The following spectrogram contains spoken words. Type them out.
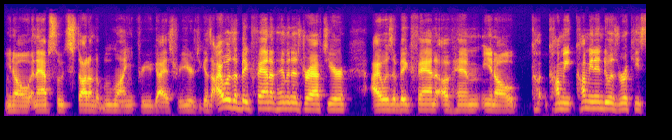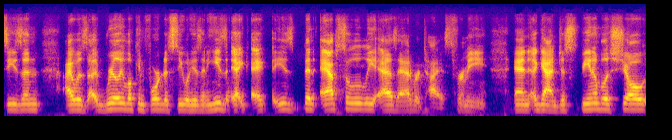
you know an absolute stud on the blue line for you guys for years because I was a big fan of him in his draft year. I was a big fan of him you know c- coming coming into his rookie season. I was uh, really looking forward to see what he's and he's he's been absolutely as advertised for me. And again just being able to show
